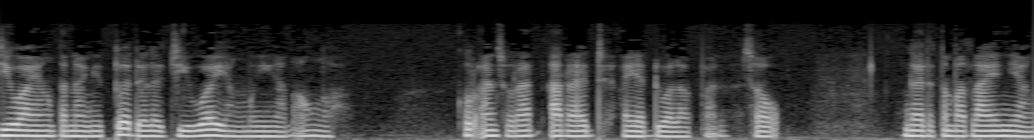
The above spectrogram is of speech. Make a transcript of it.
jiwa yang tenang itu adalah jiwa yang mengingat Allah Quran surat Ar-Rad ayat 28 so nggak ada tempat lain yang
